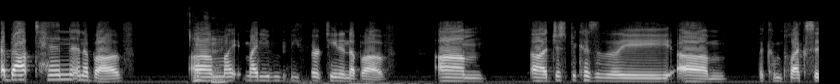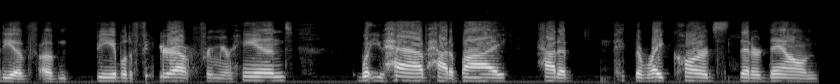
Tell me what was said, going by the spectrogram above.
about ten and above. Um, Okay. might might even be thirteen and above. Um, uh, just because of the um, the complexity of, of being able to figure out from your hand what you have, how to buy, how to pick the right cards that are down,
